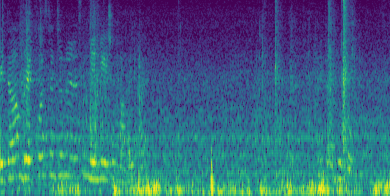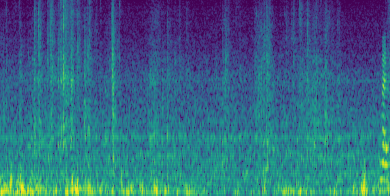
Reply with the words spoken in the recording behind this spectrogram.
এটা ব্রেকফাস্টের জন্য এনেছে মেনলি এইসব দাদাই খায় এটা দুটো ব্যাস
